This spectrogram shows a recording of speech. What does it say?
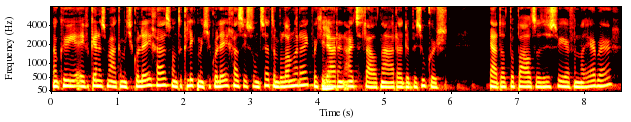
Dan kun je even kennis maken met je collega's. Want de klik met je collega's is ontzettend belangrijk. Wat je ja. daarin uitstraalt naar de bezoekers. Ja, dat bepaalt de sfeer van de herberg.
